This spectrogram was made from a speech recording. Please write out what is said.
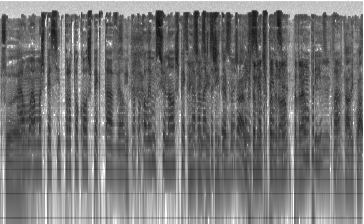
pessoa. Há uma, há uma espécie de protocolo expectável, protocolo emocional expectável Sim, sim, nestas sim, sim. situações É verdade. que nem Comportamentos sempre tem de padrão- ser padrão, cumprido, eh, claro. Tal e qual.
